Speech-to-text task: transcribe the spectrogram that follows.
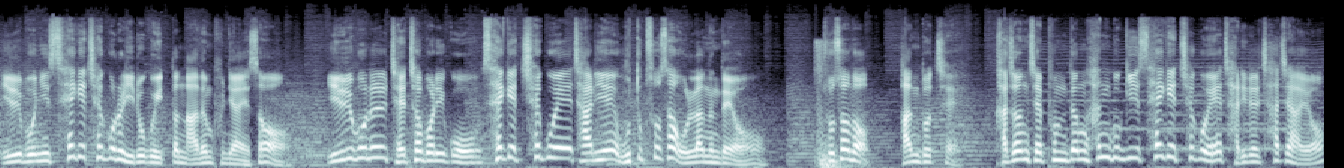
일본이 세계 최고를 이루고 있던 많은 분야에서 일본을 제쳐버리고 세계 최고의 자리에 우뚝 솟아 올랐는데요. 조선업, 반도체, 가전제품 등 한국이 세계 최고의 자리를 차지하여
